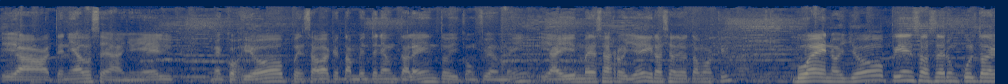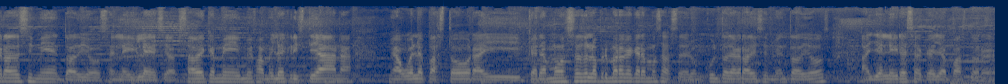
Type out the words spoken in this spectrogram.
y, ah, tenía 12 años y él me cogió, pensaba que también tenía un talento y confió en mí. Y ahí me desarrollé y gracias a Dios estamos aquí. Bueno, yo pienso hacer un culto de agradecimiento a Dios en la iglesia. Sabe que mi, mi familia es cristiana, mi abuela es pastora y queremos, eso es lo primero que queremos hacer, un culto de agradecimiento a Dios allá en la iglesia que ella pastorea.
